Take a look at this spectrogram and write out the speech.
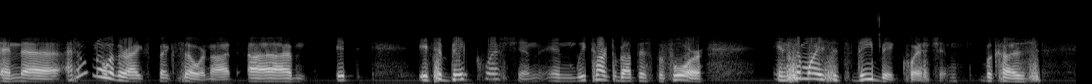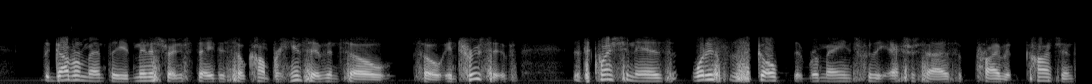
and uh, I don't know whether I expect so or not. Um, it it's a big question, and we talked about this before. In some ways, it's the big question because the government, the administrative state, is so comprehensive and so so intrusive that the question is, what is the scope that remains for the exercise of private conscience,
